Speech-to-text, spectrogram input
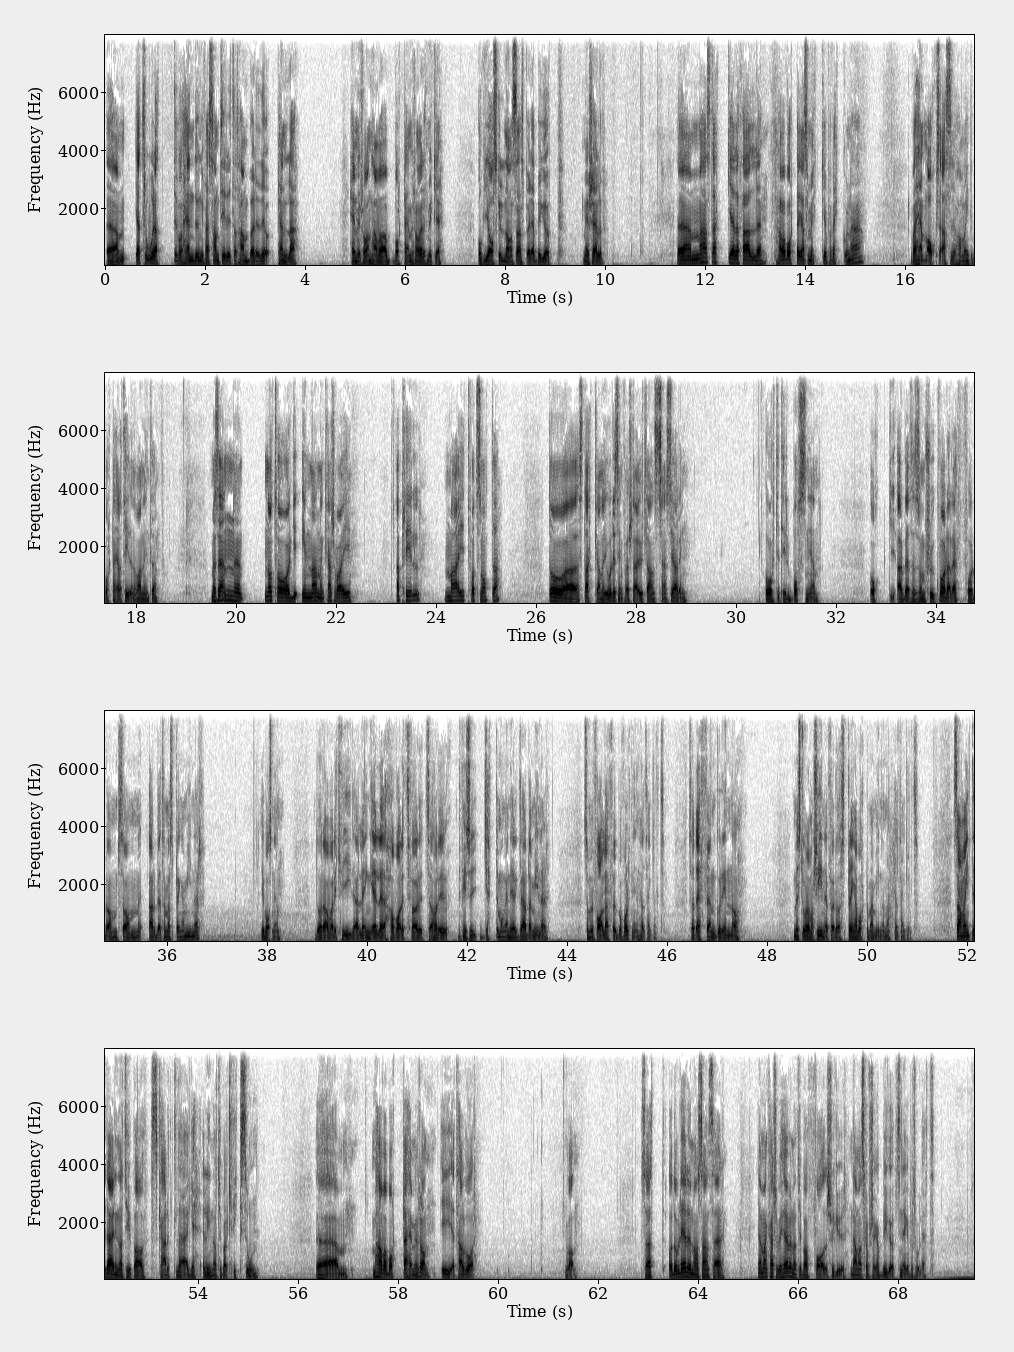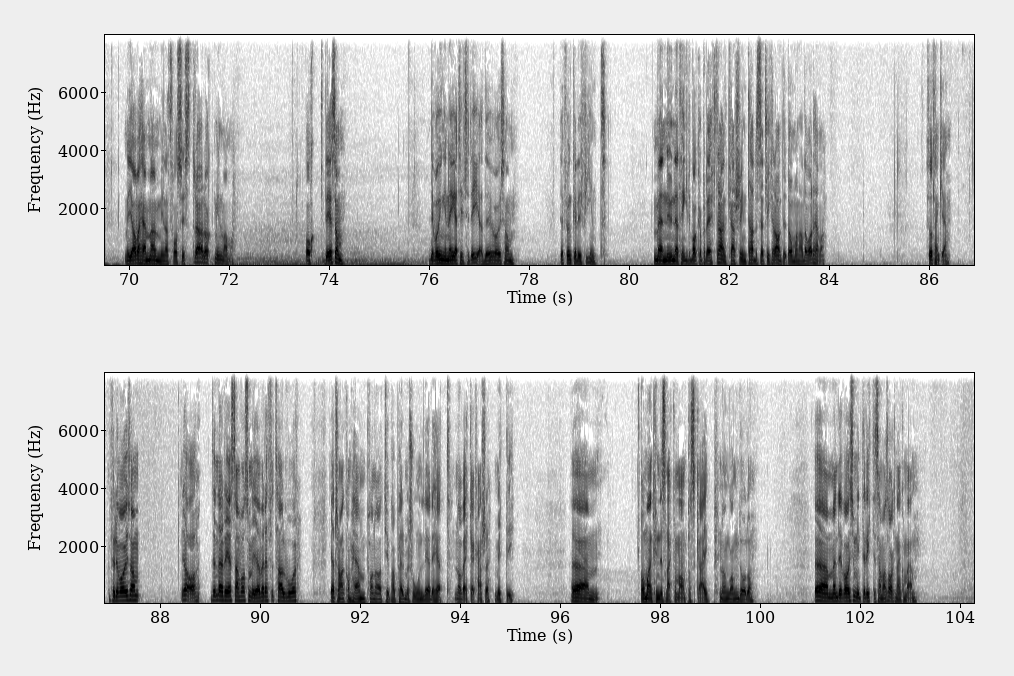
Um, jag tror att det var, hände ungefär samtidigt att han började pendla hemifrån, han var borta hemifrån väldigt mycket. Och jag skulle någonstans börja bygga upp mig själv. Um, han stack i alla fall, han var borta ganska mycket på veckorna. Var hemma också, alltså han var inte borta hela tiden, det var han inte. Men sen eh, något tag innan, kanske var i april, maj 2008. Då eh, stack han och gjorde sin första utlandstjänstgöring. Och åkte till Bosnien. Och arbetade som sjukvårdare för de som arbetar med att spränga miner. I Bosnien. Då det har varit krig där länge, eller har varit förut så har det ju, det finns ju jättemånga nedgrävda miner. Som är farliga för befolkningen helt enkelt. Så att FN går in och med stora maskiner för att spränga bort de här minorna helt enkelt. Så han var inte där i någon typ av skarpt läge eller i någon typ av krigszon. Ehm, men han var borta hemifrån i ett halvår. Så att, och då blev det någonstans så här. Ja man kanske behöver någon typ av fadersfigur när man ska försöka bygga upp sin egen personlighet. Men jag var hemma med mina två systrar och min mamma. Och det är som Det var ju ingen negativt till det, det var ju som Det funkade fint Men nu när jag tänker tillbaka på det i efterhand kanske det inte hade sett likadant ut om man hade varit hemma så tänker jag. För det var ju som Ja, den där resan var som över efter ett halvår. Jag tror han kom hem på någon typ av permission, ledighet, någon vecka kanske, mitt i. Um, Och man kunde snacka med honom på Skype någon gång då och då. Um, Men det var ju som inte riktigt samma sak när han kom hem.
